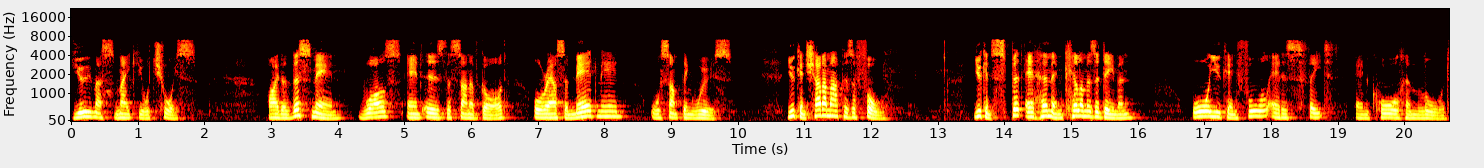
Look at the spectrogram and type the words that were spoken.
You must make your choice. Either this man was and is the Son of God, or else a madman or something worse. You can shut him up as a fool. You can spit at him and kill him as a demon, or you can fall at his feet and call him Lord.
